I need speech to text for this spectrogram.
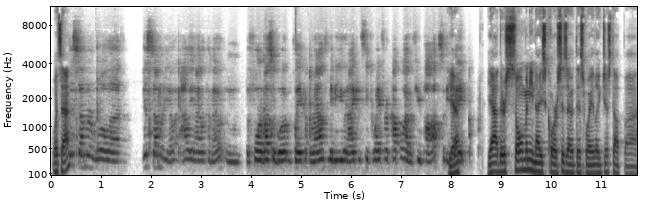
what's that this summer we'll uh, this summer, you know, Ali and I will come out, and the four of us will go out and play a couple rounds. Maybe you and I can sneak away for a couple, have a few pops. It'd be Yeah. great. Yeah, there's so many nice courses out this way, like just up uh,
